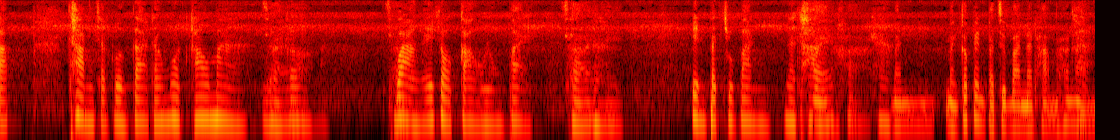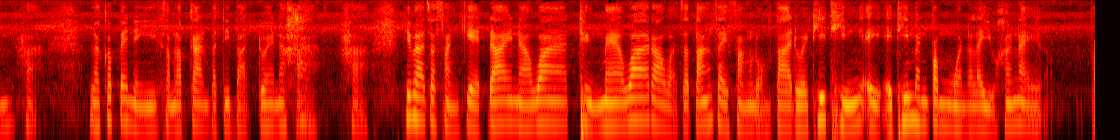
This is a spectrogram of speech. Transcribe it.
รับทำจากดวงตาทั้งหมดเข้ามาใช่แล้วก็ใช่วางไอ้เก่าๆลงไป ใช่เป็นปัจจุบันนะคะใช่ค่ะค่ะ มันมันก็เป็นปัจจุบันธรรมเท่านั้นค่ะ แล้วก็เป็นอย่างนี้สำหรับการปฏิบัติด้วยนะคะ ค่ะค่ะพี่มาจะสังเกตได้นะว่า ถึงแม้ว่าเราอะจะตั้งใจฟังหลวงตาโดยที่ทิ้งไอ้ไอ้ที่มันประมวลอะไรอยู่ข้างในไป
